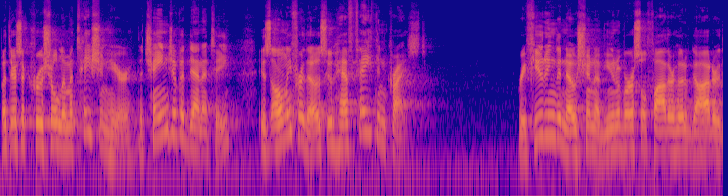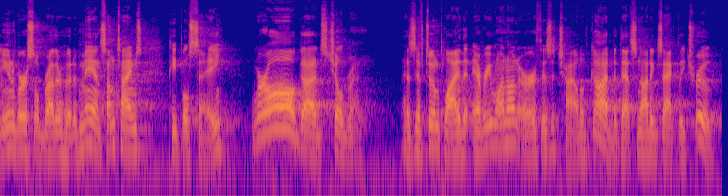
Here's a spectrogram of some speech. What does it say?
But there's a crucial limitation here. The change of identity is only for those who have faith in Christ. Refuting the notion of universal fatherhood of God or the universal brotherhood of man. Sometimes people say, We're all God's children as if to imply that everyone on earth is a child of God, but that's not exactly true.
